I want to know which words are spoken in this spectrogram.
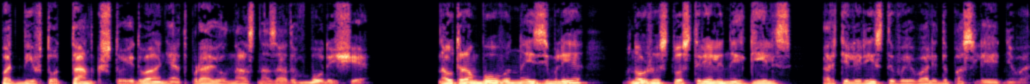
подбив тот танк, что едва не отправил нас назад в будущее. На утрамбованной земле множество стрелянных гильз, артиллеристы воевали до последнего.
